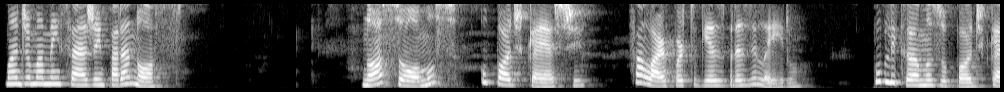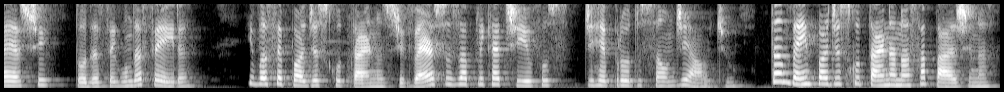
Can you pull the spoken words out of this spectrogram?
mande uma mensagem para nós. Nós somos o podcast Falar Português Brasileiro. Publicamos o podcast toda segunda-feira e você pode escutar nos diversos aplicativos de reprodução de áudio. Também pode escutar na nossa página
